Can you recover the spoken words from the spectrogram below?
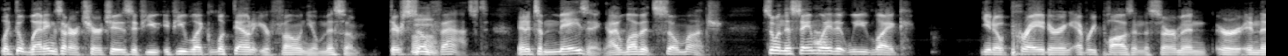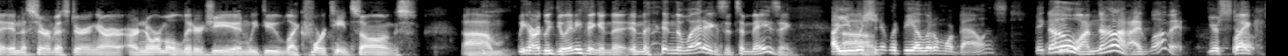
Like the weddings at our churches, if you if you like look down at your phone, you'll miss them. They're so Mm. fast, and it's amazing. I love it so much. So in the same way that we like you know pray during every pause in the sermon or in the in the service during our our normal liturgy and we do like 14 songs um we hardly do anything in the in the in the weddings. It's amazing. Are you Um, wishing it would be a little more balanced? Big no I'm not. I love it. You're stoked. like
